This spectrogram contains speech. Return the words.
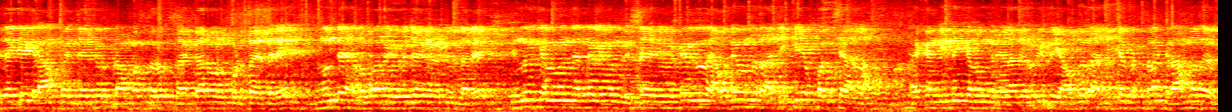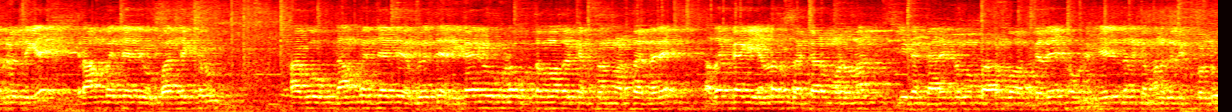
ಇದಕ್ಕೆ ಗ್ರಾಮ ಪಂಚಾಯತಿಗಳು, ಗ್ರಾಮಸ್ಥರು ಸಹಕಾರವನ್ನು ಕೊಡ್ತಾ ಇದ್ದಾರೆ. ಮುಂದೆ ಹಲವಾರು ಯೋಜನೆಗಳಿದ್ದಾರೆ. ಇನ್ನು ಕೆಲವೊಂದು ಒಂದು ವಿಷಯ ಹೇಳ್ಬೇಕಾದ್ರೆ ಯಾವುದೇ ಒಂದು ರಾಜಕೀಯ ಪಕ್ಷ ಅಲ್ಲ. ಯಾಕಂದ್ರೆ ನಿನ್ನೆ ಕೆಲವೊಂದು ಹೇಳಿದ್ರು ಇದು ಯಾವುದೋ ರಾಜಕೀಯ ಪಕ್ಷ ಗ್ರಾಮದ ಅಭಿವೃದ್ಧಿಗೆ ಗ್ರಾಮ ಪಂಚಾಯತಿ ಉಪಾಧ್ಯಕ್ಷರು ಹಾಗೂ ಗ್ರಾಮ ಪಂಚಾಯತಿ ಅಭಿವೃದ್ಧಿ ಅಧಿಕಾರಿಗಳು ಕೂಡ ಉತ್ತಮವಾದ ಕೆಲಸ ಮಾಡ್ತಾ ಇದ್ದಾರೆ. ಅದಕ್ಕಾಗಿ ಎಲ್ಲರೂ ಸಹಕಾರ ಮಾಡೋಣ. ಈಗ ಕಾರ್ಯಕ್ರಮ ಪ್ರಾರಂಭವಾಗ್ತದೆ. ಅವರು ಹೇಳಿದ್ದನ್ನು ಗಮನದಲ್ಲಿಟ್ಕೊಂಡು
